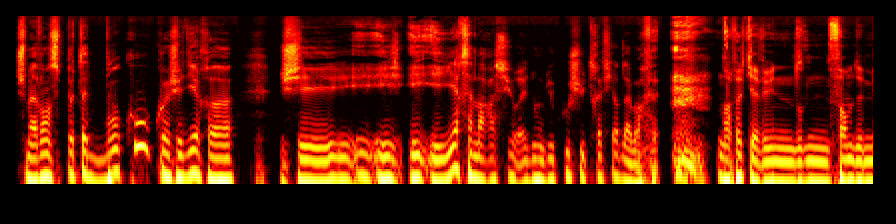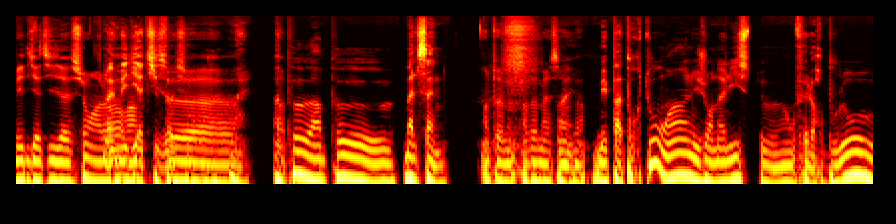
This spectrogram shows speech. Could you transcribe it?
je m'avance peut-être beaucoup quoi. Je veux dire euh, j'ai et, et- et hier ça m'a rassuré. Donc du coup je suis très fier de l'avoir fait. Dans le fait qu'il y avait une, une forme de médiatisation. Alors, La un petit médiatisation, peu, euh, ouais. un peu un peu euh, malsaine. un peu, un peu malsain. Ouais. quoi. Mais pas pour tout. Hein. Les journalistes ont fait leur boulot.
